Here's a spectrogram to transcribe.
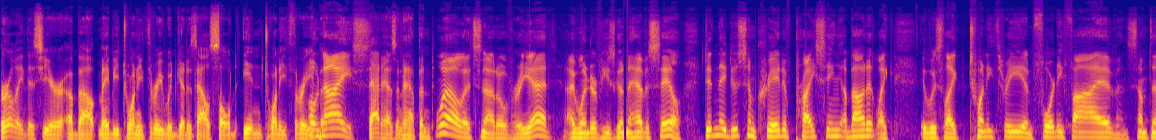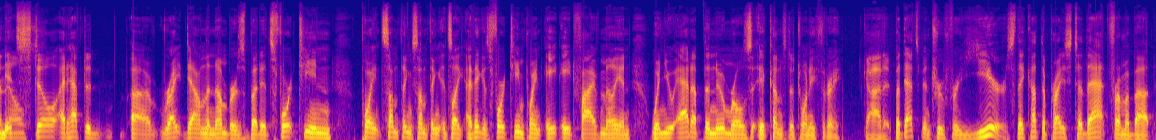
early this year, about maybe 23 would get his house sold in 23. oh, nice. That hasn't happened. Well, it's not over yet. I wonder if he's going to have a sale. Didn't they do some creative pricing about it? Like it was like 23 and 45 and something It's else. still, I'd have to uh, write down the numbers, but it's 14 point something something. It's like, I think it's 14.885 million. When you add up the numerals, it comes to 23. Got it. But that's been true for years. They cut the price to that from about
